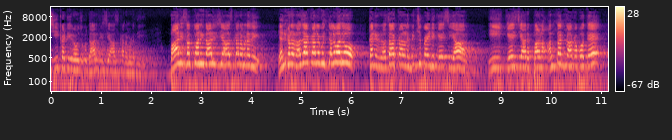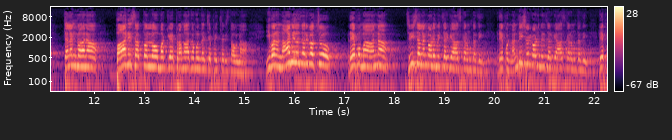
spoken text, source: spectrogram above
చీకటి రోజుకు దారితీసే ఆస్కారం ఉన్నది బానిసత్వానికి దారితీసే ఆస్కారం ఉన్నది ఎందుకంటే రజాకారుల గురించి తెలియదు కానీ రజాకారులను మించిపోయింది కేసీఆర్. ఈ కేసీఆర్ పాలన అంతం కాకపోతే తెలంగాణ బానిసత్వంలో మగ్గే ప్రమాదం ఉందని చెప్పి హెచ్చరిస్తా ఉన్నా. ఇవాళ నా మీద జరగవచ్చు రేపు మా అన్న శ్రీశైలం గౌడ మీద జరిగే ఆస్కారం ఉంటుంది. రేపు నందీశ్వర్ గౌడ మీద జరిగే ఆస్కారం ఉంటుంది. రేపు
